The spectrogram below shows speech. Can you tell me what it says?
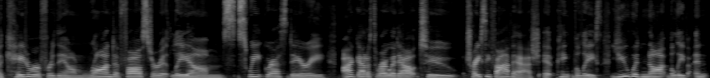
a caterer for them. Rhonda Foster at Liam's, Sweetgrass Dairy. I got to throw it out to Tracy Five Ash at Pink Valise. You would not believe, and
